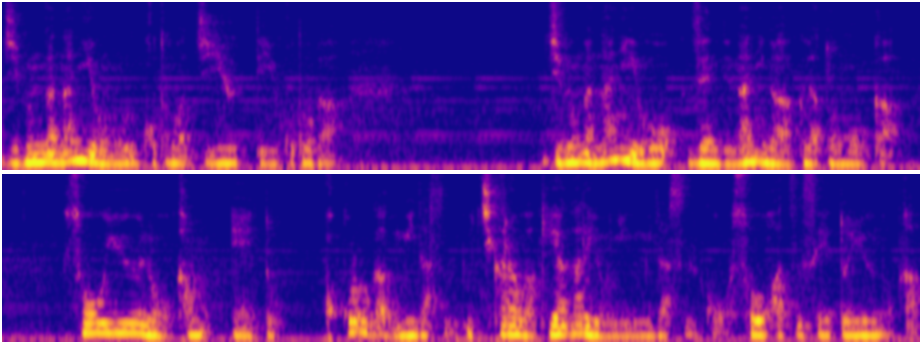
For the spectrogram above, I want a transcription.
自分が何を思うことは自由っていうことが自分が何を善で何が悪だと思うか。そういうのをかん、えーと、心が生み出す内から湧き上がるように生み出すこう創発性というのか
